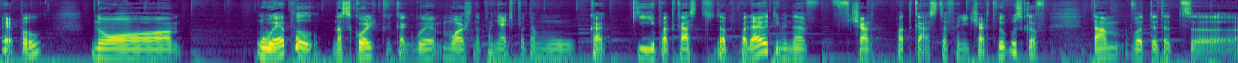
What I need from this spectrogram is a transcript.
Apple, но у Apple, насколько как бы можно понять потому, какие подкасты туда попадают, именно в чарт подкастов, а не чарт выпусков, там вот этот э,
